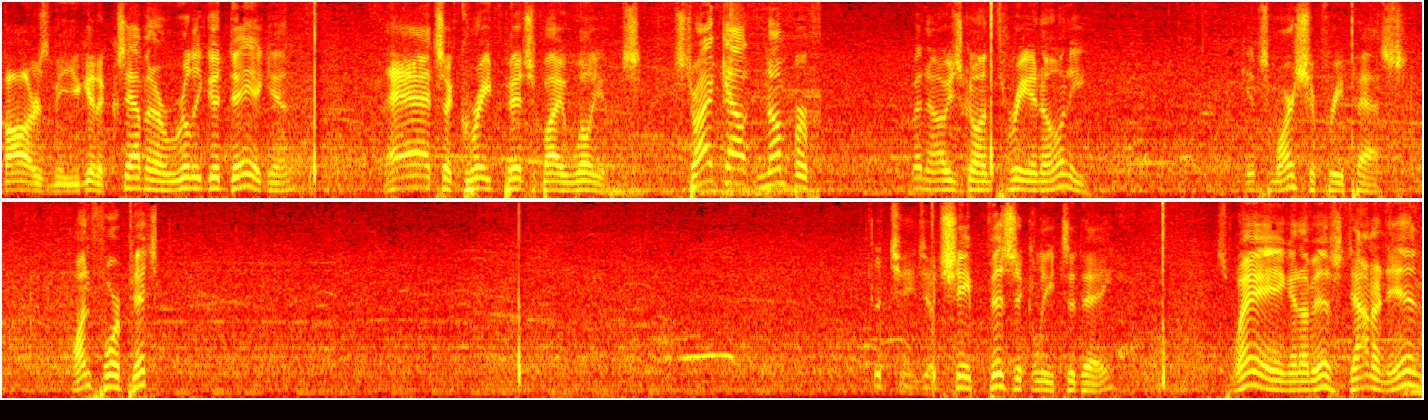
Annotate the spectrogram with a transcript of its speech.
bothers me you get a He's having a really good day again that's a great pitch by Williams. Strikeout number. But now he's gone 3 and 0 and he gives Marsh a free pass. 1 4 pitch. good change Good shape physically today. Swing and a miss down and in.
